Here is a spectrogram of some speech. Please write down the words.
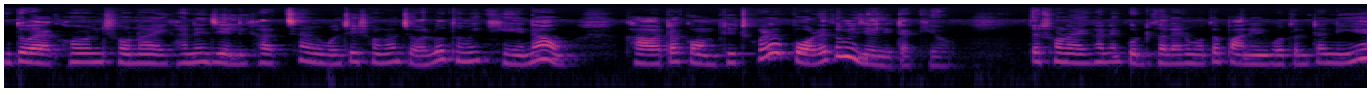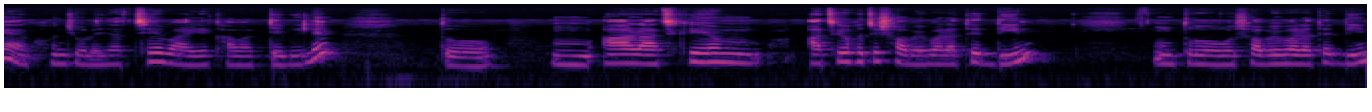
তো এখন সোনা এখানে জেলি খাচ্ছে। আমি বলছি, সোনা চলো তুমি খেয়ে নাও, খাওয়াটা কমপ্লিট করে পরে তুমি জেলিটা খেও। তো সোনা এখানে কুটকালের মতো পানির বোতলটা নিয়ে এখন চলে যাচ্ছে বাইরে খাওয়ার টেবিলে। তো আর আজকে আজকে হচ্ছে সবে বারাতের দিন তো সবে বারাতের দিন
